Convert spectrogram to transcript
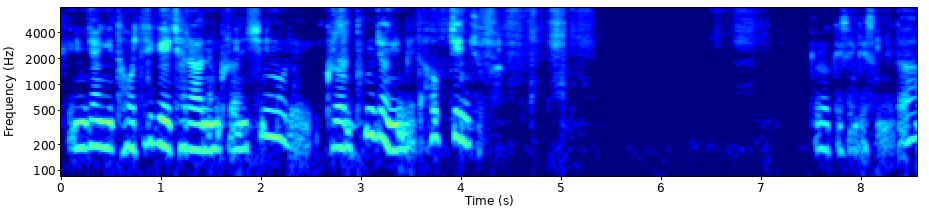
굉장히 더디게 자라는 그런 식물이 그런 품종입니다. 흑진주가 이렇게 생겼습니다.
